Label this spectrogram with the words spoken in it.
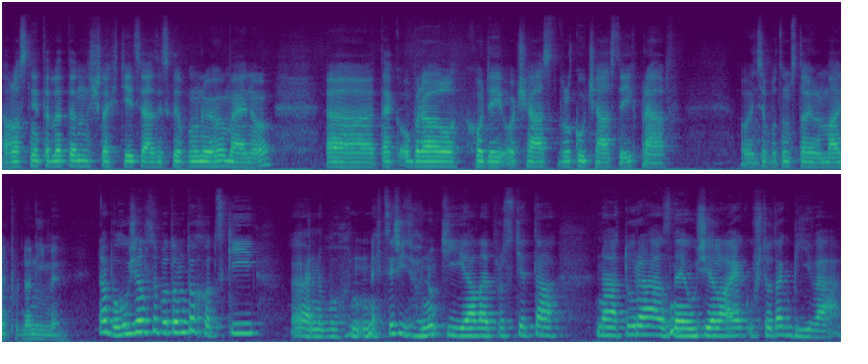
a vlastně tenhle ten šlechtic, já vždycky zapomenu jeho jméno, eh, tak obral chody o část, velkou část jejich práv. A oni se potom stali normálně poddanými. No bohužel se potom to chodský, eh, nebo nechci říct hnutí, ale prostě ta nátura zneužila, jak už to tak bývá.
